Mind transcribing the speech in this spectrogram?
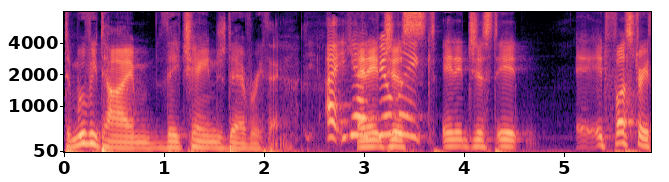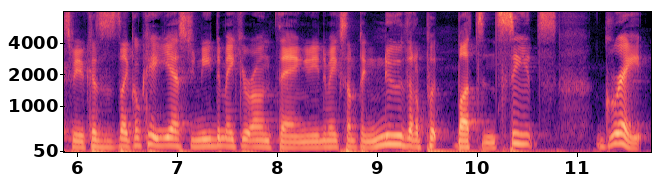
to movie time, they changed everything. I, yeah, and I it just like it, it just it it frustrates me because it's like okay yes you need to make your own thing. You need to make something new that'll put butts in seats. Great.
